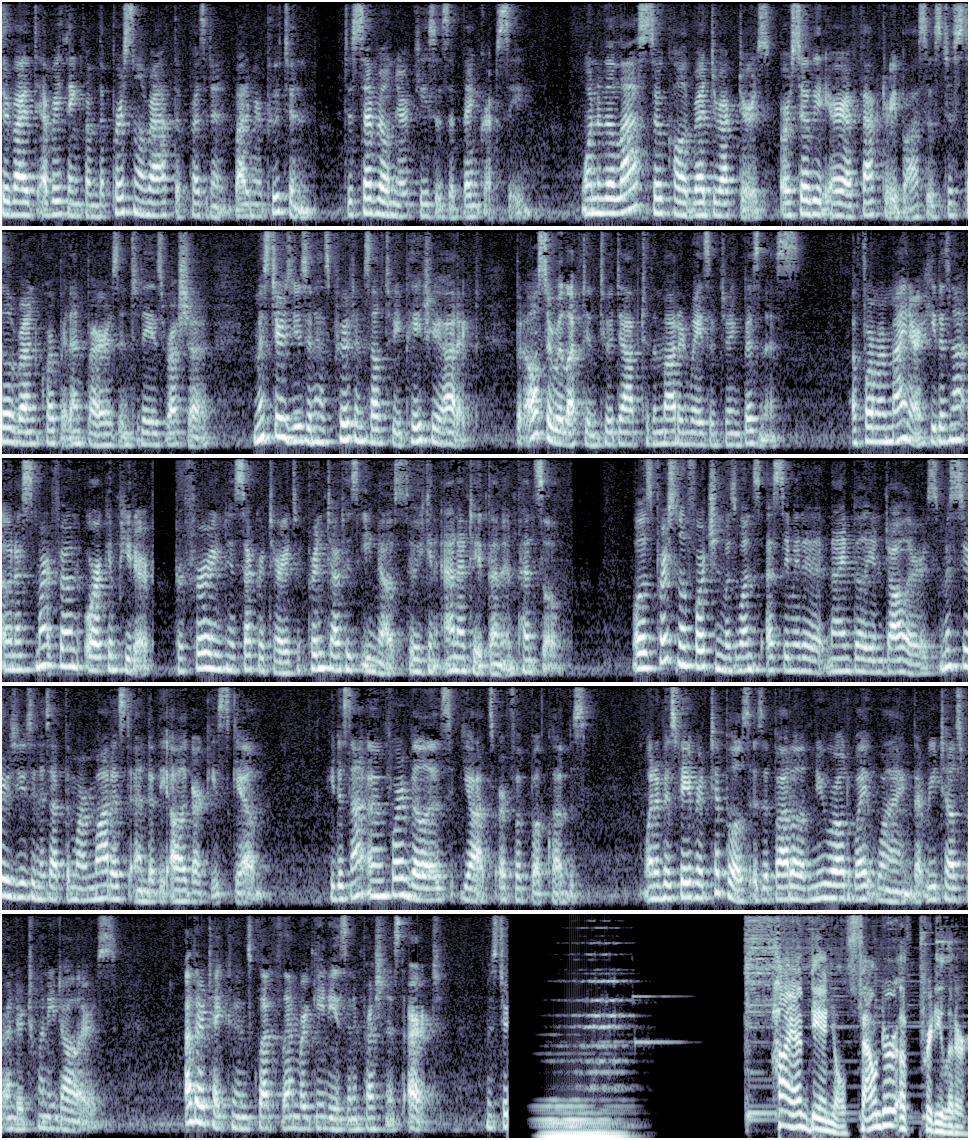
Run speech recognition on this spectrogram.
Survived everything from the personal wrath of President Vladimir Putin to several near cases of bankruptcy. One of the last so-called red directors, or Soviet-era factory bosses to still run corporate empires in today's Russia, Mr. Zyuzin has proved himself to be patriotic, but also reluctant to adapt to the modern ways of doing business. A former miner, he does not own a smartphone or a computer, preferring his secretary to print out his emails so he can annotate them in pencil. While his personal fortune was once estimated at $9 billion, Mr. Zyuzin is at the more modest end of the oligarchy scale. He does not own foreign villas, yachts, or football clubs. One of his favorite tipples is a bottle of New World white wine that retails for under $20. Other tycoons collect Lamborghinis and Impressionist art. Mr. Hi, I'm Daniel, founder of Pretty Litter.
